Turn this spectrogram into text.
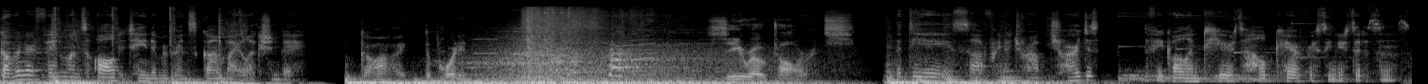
Governor Finn wants all detained immigrants gone by election day. God, I deported. Zero tolerance. The DA is offering to drop charges if he volunteers to help care for senior citizens.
